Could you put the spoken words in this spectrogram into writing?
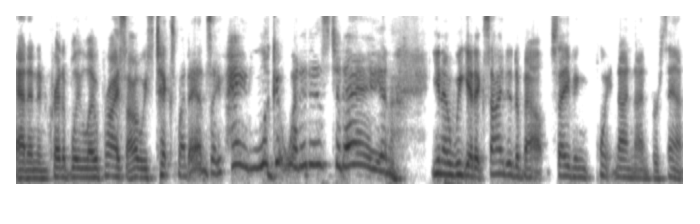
at an incredibly low price. I always text my dad and say, Hey, look at what it is today. And, you know, we get excited about saving 0.99%.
